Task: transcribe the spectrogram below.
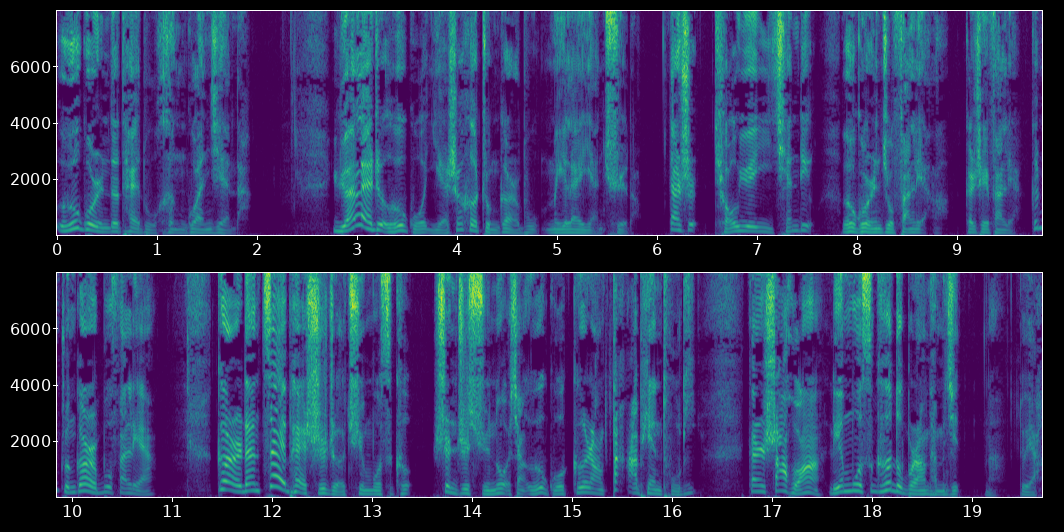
俄国人的态度很关键的。原来这俄国也是和准噶尔部眉来眼去的。但是条约一签订，俄国人就翻脸了。跟谁翻脸？跟准噶尔部翻脸！噶尔丹再派使者去莫斯科，甚至许诺向俄国割让大片土地。但是沙皇啊，连莫斯科都不让他们进啊！对呀，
